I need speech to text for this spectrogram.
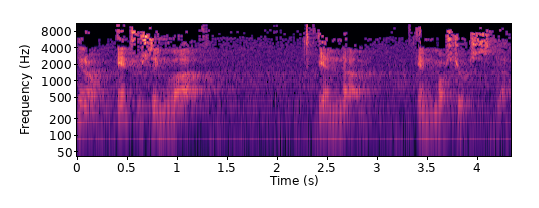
You know, interesting love in uh, in most churches today.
